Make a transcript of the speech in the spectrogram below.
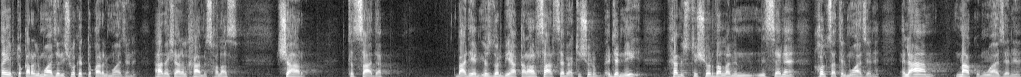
طيب تقرر الموازنة إيش وقت تقرر الموازنة؟ هذا الشهر الخامس خلاص. شهر تتصادق. بعدين يصدر بها قرار صار سبعة أشهر. اجني خمسة أشهر ظل من السنة خلصت الموازنة. العام ماكو موازنة.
